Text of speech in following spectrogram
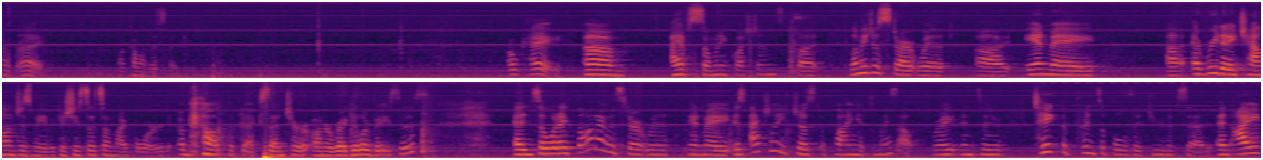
All right. I'll come on this side. Okay. Um, I have so many questions, but let me just start with uh, Ann Mei uh, every day challenges me because she sits on my board about the Beeck Center on a regular basis. And so what I thought I would start with, Ann Mei, is actually just applying it to myself, right? And to take the principles that you have said. And I,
